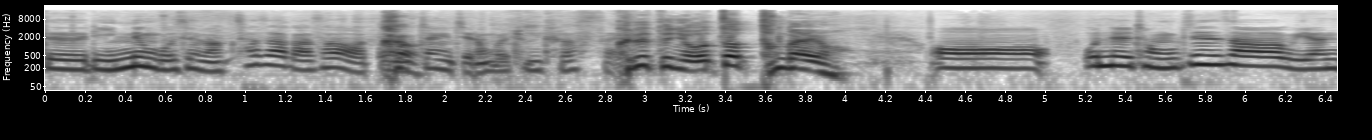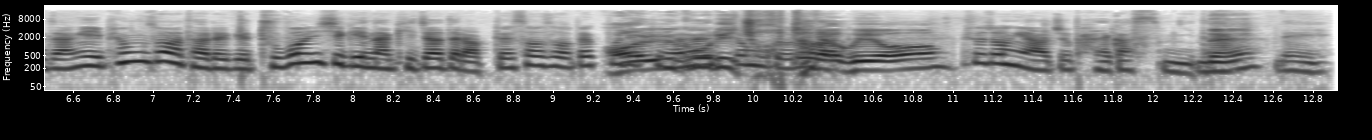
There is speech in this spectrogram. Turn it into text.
들이 있는 곳에 막 찾아가서 어떤 입장인지 이런 걸 좀 들었어요. 그랬더니 어떻던가요? 어, 오늘 정진석 위원장이 평소와 다르게 두 번씩이나 기자들 앞에 서서 백브리핑을 얼굴이 좋더라고요. 표정이 아주 밝았습니다. 네. 네.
